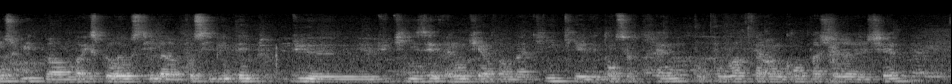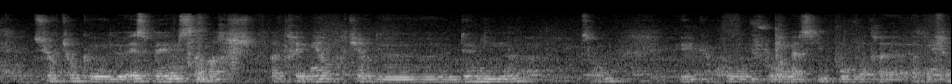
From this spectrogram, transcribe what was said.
ensuite, bah, on va explorer aussi la possibilité d'utiliser un outil informatique qui est les tenseurs train pour pouvoir faire un grand pâchage à l'échelle. Surtout que le SPM, ça marche pas très bien à partir de 2009. Et du coup, je vous remercie pour votre attention.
